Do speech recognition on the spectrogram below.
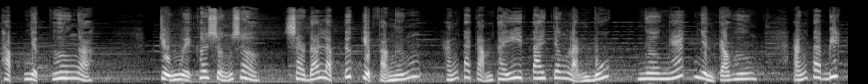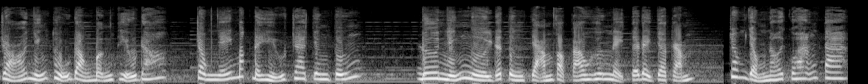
thập nhật hương à. Triệu Nguyệt hơi sững sờ, sau đó lập tức kịp phản ứng, hắn ta cảm thấy tay chân lạnh buốt, ngơ ngác nhìn Cao Hương, hắn ta biết rõ những thủ đoạn bẩn thỉu đó, trong nháy mắt đã hiểu ra chân tướng. đưa những người đã từng chạm vào cao hương này tới đây cho trẫm." Trong giọng nói của hắn ta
